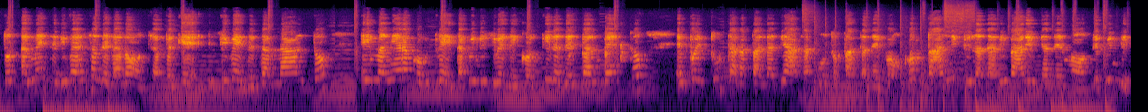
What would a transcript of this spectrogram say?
totalmente diversa della loggia perché si vede dall'alto e in maniera completa, quindi si vede il cortile del palmento e poi tutta la palladiata appunto fatta dai compagni fino ad arrivare in via del monte. Quindi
